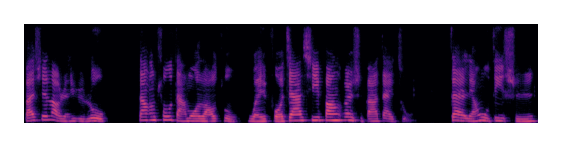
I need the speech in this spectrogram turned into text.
白水老人语录：当初达摩老祖为佛家西方二十八代祖，在梁武帝时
